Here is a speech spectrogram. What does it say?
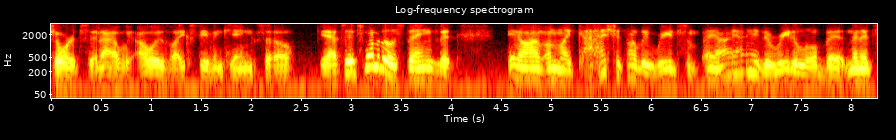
shorts, and I, I always like Stephen King. So yeah, it's it's one of those things that you know I'm, I'm like God, I should probably read some. I, I need to read a little bit, and then it's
